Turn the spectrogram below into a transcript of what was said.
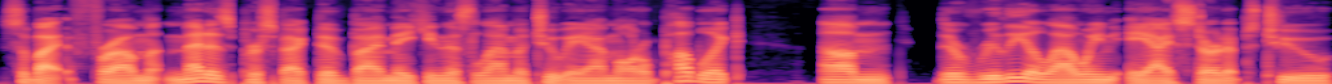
So, by from Meta's perspective, by making this Llama 2 AI model public, um, they're really allowing AI startups to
